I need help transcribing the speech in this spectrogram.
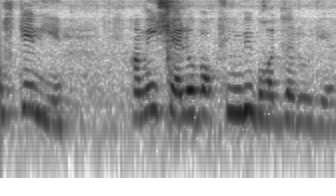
उसके लिए हमें शेलो बॉक्सिंग भी बहुत ज़रूरी है।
